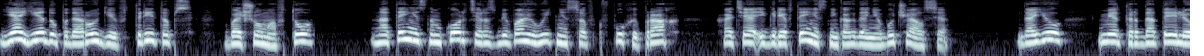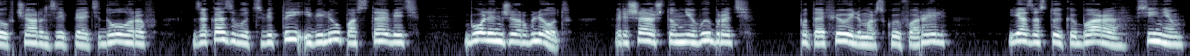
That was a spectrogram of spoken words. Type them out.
«Я еду по дороге в Тритопс в большом авто, на теннисном корте разбиваю Уитнесов в пух и прах, хотя игре в теннис никогда не обучался. Даю метр дотелю в Чарльзе 5 долларов – Заказываю цветы и велю поставить Боллинджер в лед. Решаю, что мне выбрать потафё или морскую форель. Я за стойкой бара в синем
